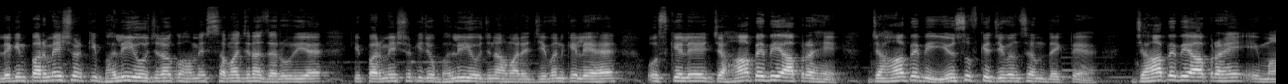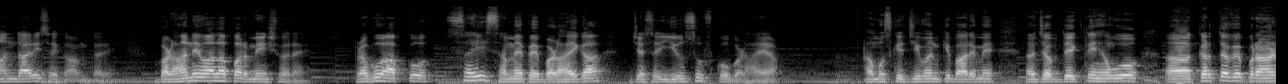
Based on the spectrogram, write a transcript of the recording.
लेकिन परमेश्वर की भली योजना को हमें समझना ज़रूरी है कि परमेश्वर की जो भली योजना हमारे जीवन के लिए है, उसके लिए जहाँ पे भी आप रहें, जहाँ पे भी यूसुफ के जीवन से हम देखते हैं, जहाँ पे भी आप रहें, ईमानदारी से काम करें, बढ़ाने वाला परमेश्वर है। प्रभु आपको सही समय पे बढ़ाएगा, जैसे यूसुफ को बढ़ाया। हम उसके जीवन के बारे में जब देखते हैं, वो कर्तव्य प्राण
